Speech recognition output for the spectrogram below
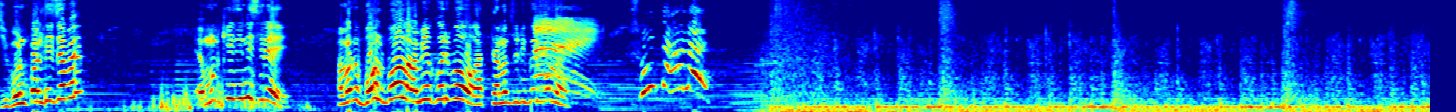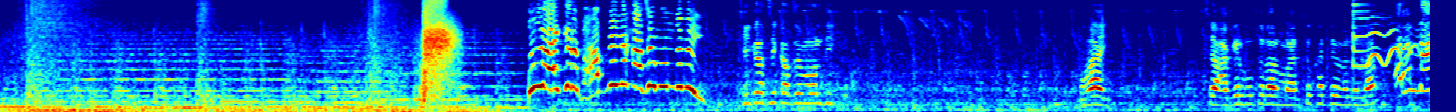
জীবন পাল্টে যাবে? এমন কি জিনিস রে? আমাকে বল বল আমিও করব আর তেনা চুরি করব না। শুন তাহলে। ঠিক আছে কাজে মন দি। ভাই সে আগের মতন আর মার তো খাতে হবে না না? আরে না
